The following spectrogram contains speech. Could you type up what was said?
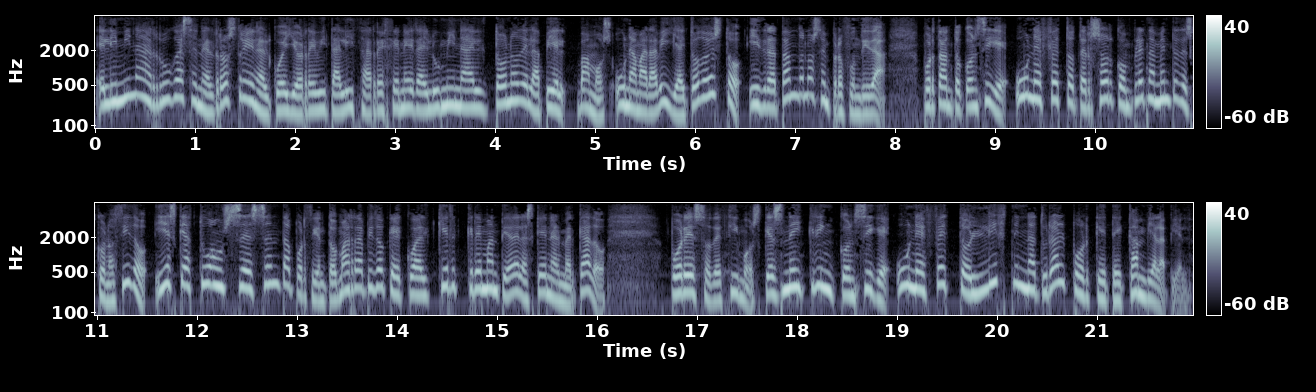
elimina arrugas en el rostro y en el cuello, revitaliza, regenera, ilumina el tono de la piel. Vamos, una maravilla. Y todo esto hidratándonos en profundidad. Por tanto, consigue un efecto tersor completamente desconocido. Y es que actúa un 60% más rápido que cualquier crema antiedad que hay en el mercado. Por eso decimos que Snake Cream consigue un efecto lifting natural porque te cambia la piel.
